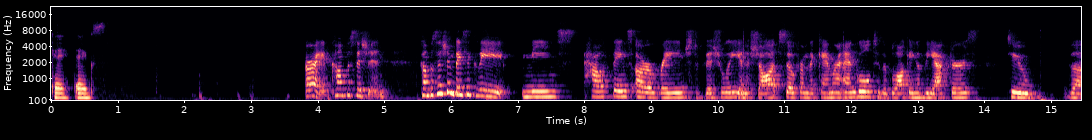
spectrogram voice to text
Okay, thanks. All right, composition. Composition basically means how things are arranged visually in a shot. So from the camera angle to the blocking of the actors to the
